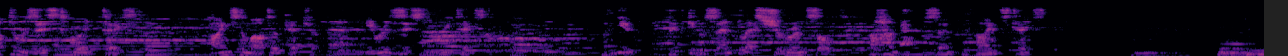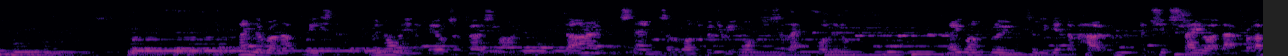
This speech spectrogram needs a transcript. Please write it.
Hard to resist great taste. Heinz tomato ketchup, irresistibly tasty. New, 50% less sugar and salt, 100% Heinz taste. And the run up to Easter, we're normally in the fields at first light. The unopened stems are the ones which we want to select for Lidl. They won't bloom until you get them home and should stay like that for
